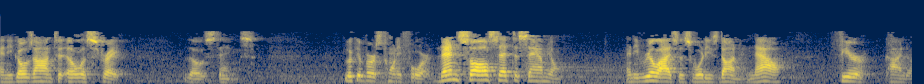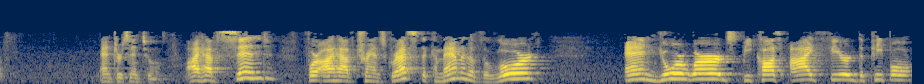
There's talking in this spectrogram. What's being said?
And he goes on to illustrate those things. Look at verse 24. Then Saul said to Samuel, and he realizes what he's done. And now fear kind of enters into him. I have sinned, for I have transgressed the commandment of the Lord and your words, because I feared the people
